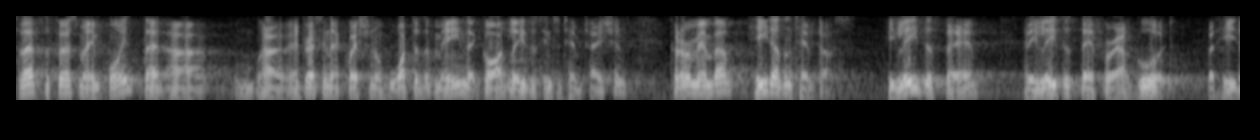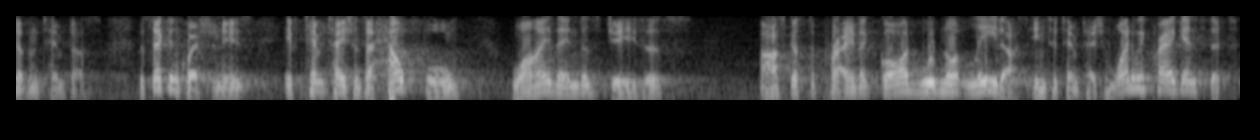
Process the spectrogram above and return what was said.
So that's the first main point, that uh, uh, addressing that question of what does it mean that God leads us into temptation. Got to remember, He doesn't tempt us. He leads us there, and He leads us there for our good, but He doesn't tempt us. The second question is, if temptations are helpful, why then does Jesus ask us to pray that God would not lead us into temptation. Why do we pray against it?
